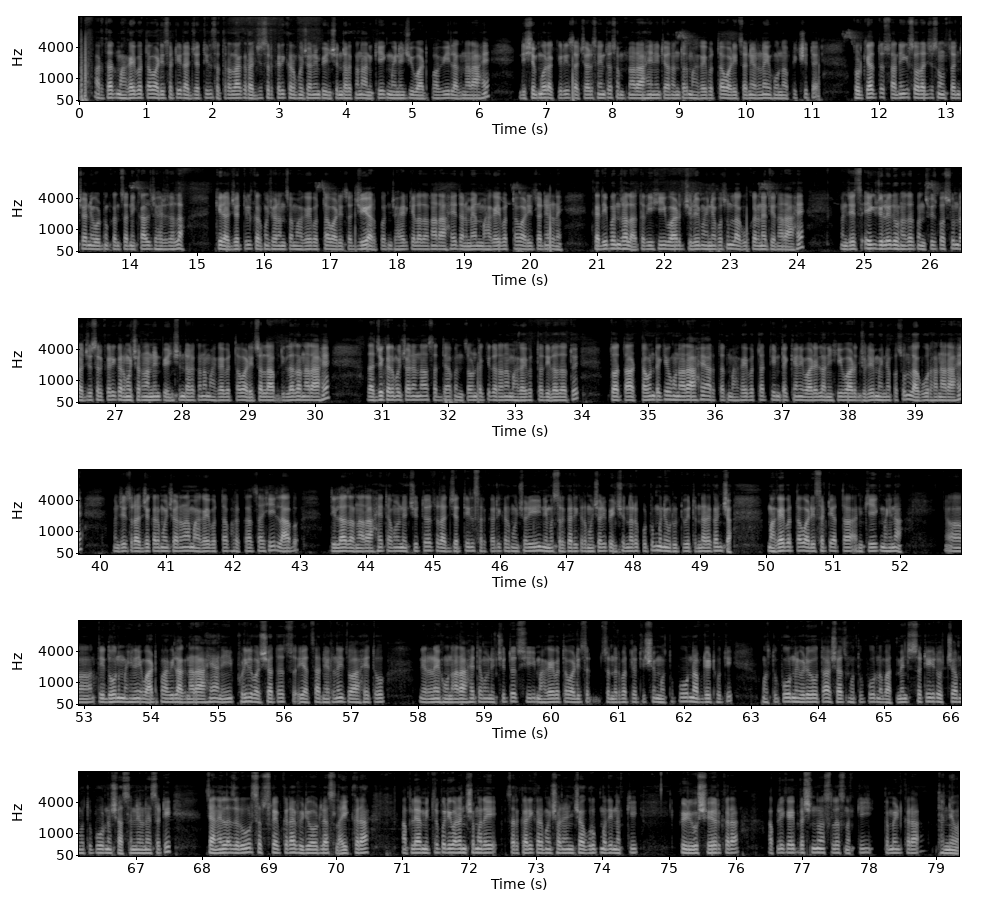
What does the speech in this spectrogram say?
अर्थात महागाई भत्ता वाढीसाठी राज्यातील सतरा लाख राज्य सरकारी कर्मचारी पेन्शनधारकांना आणखी एक महिन्याची वाट पाहावी लागणार आहे. डिसेंबर अखेरीस आचारसंहिता संपणार आहे आणि त्यानंतर महागाई भत्ता वाढीचा निर्णय होणं अपेक्षित आहे. थोडक्यात स्थानिक स्वराज्य संस्थांच्या निवडणुकांचा निकाल जाहीर झाला की राज्यातील कर्मचाऱ्यांचा महागाई भत्ता वाढीचा जी आर पण जाहीर केला जाणार आहे. दरम्यान महागाई भत्ता वाढीचा निर्णय कधी पण झाला तरी ही वाढ जुलै महिन्यापासून लागू करण्यात येणार आहे. म्हणजेच एक जुलै दोन हजार पंचवीसपासून राज्य सरकारी कर्मचाऱ्यांना आणि पेन्शनधारकांना महागाई भत्ता वाढीचा लाभ दिला जाणार आहे. राज्य कर्मचाऱ्यांना सध्या पंचावन्न टक्के दरानं महागाई भत्ता दिला जातो आहे तो आता अठ्ठावन्न टक्के होणार आहे अर्थात महागाई भत्ता तीन टक्क्यांनी वाढेल आणि ही वाढ जुलै महिन्यापासून लागू राहणार आहे. म्हणजेच राज्य कर्मचाऱ्यांना महागाई भत्ता फरकाचाही लाभ दिला जाणार आहे. त्यामुळे निश्चितच राज्यातील सरकारी कर्मचारी निमसरकारी कर्मचारी पेन्शनधारक कुटुंब निवृत्ती वेतनधारकांच्या महागाई भत्ता वाढीसाठी आता आणखी एक महिना ते दोन महिने वाट पाहावी लागणार आहे आणि पुढील वर्षातच याचा निर्णय जो आहे तो निर्णय होणार आहे. त्यामुळे निश्चितच ही महागाई भत्ता वाढी संदर्भातली अतिशय महत्त्वपूर्ण अपडेट होती. महत्त्वपूर्ण व्हिडिओ होता. अशाच महत्त्वपूर्ण बातम्यांसाठी रोजच्या महत्त्वपूर्ण शासन निर्णयासाठी चॅनलला जरूर सबस्क्राईब करा. व्हिडिओ आवडल्यास लाईक करा. आपल्या मित्रपरिवारांच्यामध्ये सरकारी कर्मचाऱ्यांच्या ग्रुपमध्ये नक्की व्हिडिओ शेअर करा. आपले काही प्रश्न असल्यास नक्की कमेंट करा. धन्यवाद.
